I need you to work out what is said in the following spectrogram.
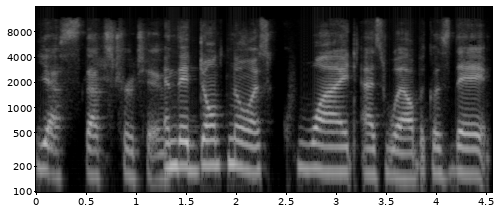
Yes that's true too. And they don't know us quite as well because they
